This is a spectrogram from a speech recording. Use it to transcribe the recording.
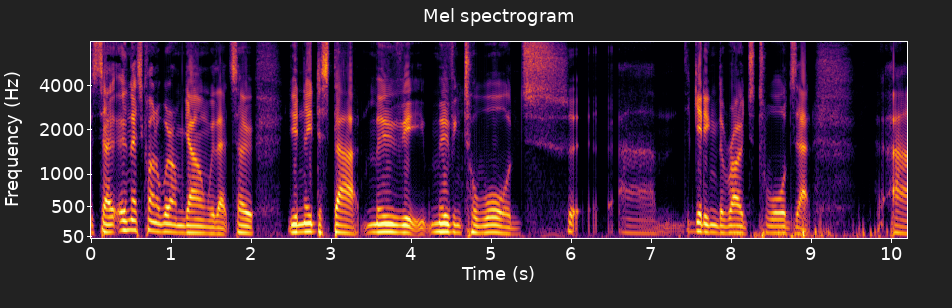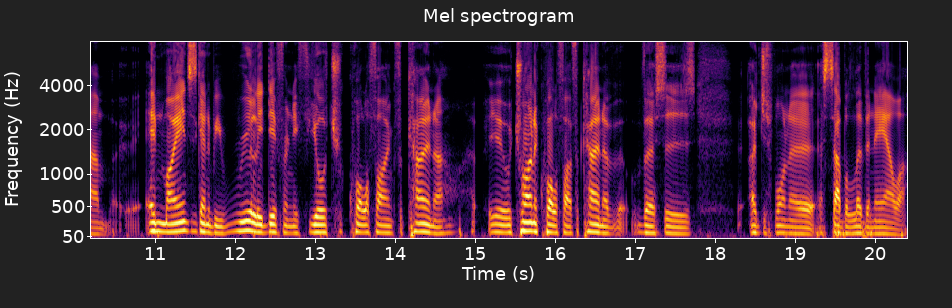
So, and that's kind of where I'm going with that. So, you need to start moving moving towards um, getting the roads towards that. Um, and my answer is going to be really different if you're tr- qualifying for Kona, you're trying to qualify for Kona versus I just want a, a sub 11 hour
